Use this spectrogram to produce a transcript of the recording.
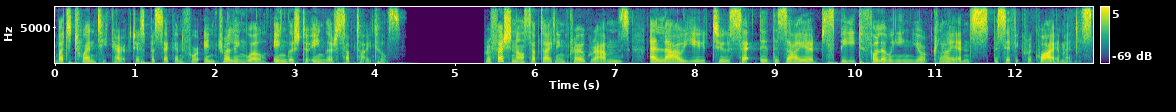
but 20 characters per second for intralingual English to English subtitles. Professional subtitling programs allow you to set the desired speed following your client's specific requirements.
